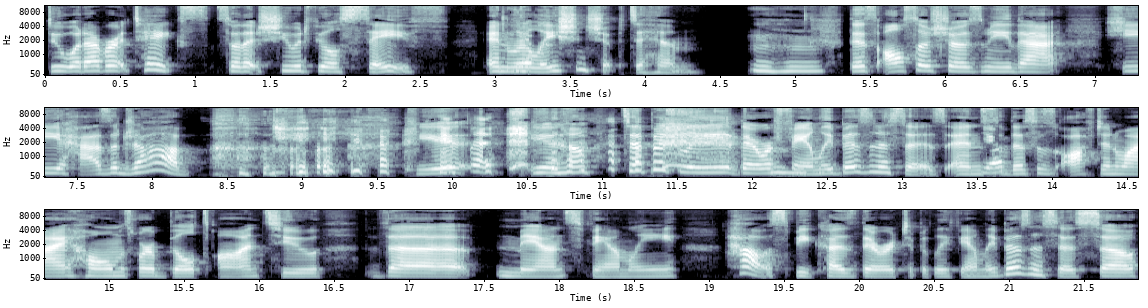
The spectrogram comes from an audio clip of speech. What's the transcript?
do whatever it takes so that she would feel safe in yeah. relationship to him. Mm-hmm. This also shows me that he has a job. he, you know, typically there were mm-hmm. family businesses. And yep. so this is often why homes were built onto the man's family house because there were typically family businesses. So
